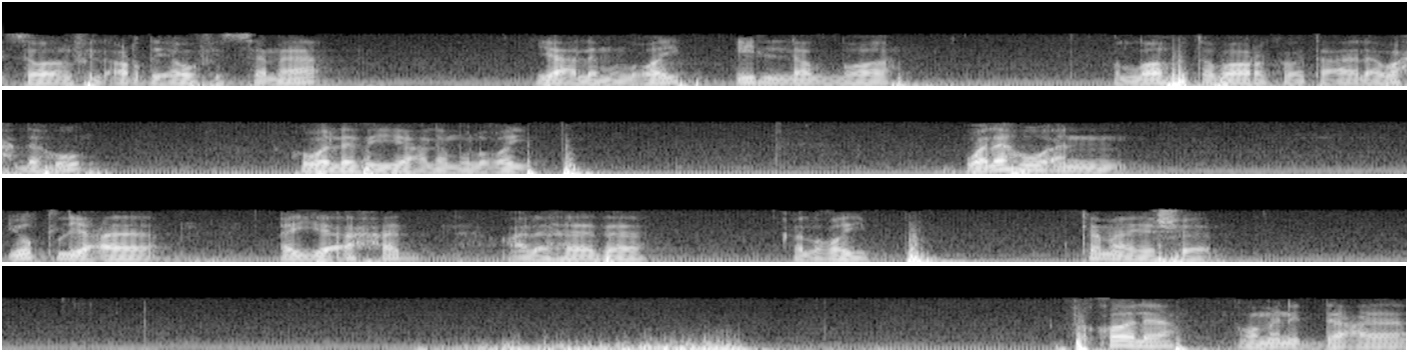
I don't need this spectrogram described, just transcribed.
سواء في الأرض أو في السماء يعلم الغيب إلا الله. الله تبارك وتعالى وحده هو الذي يعلم الغيب. وله أن يطلع أي أحد على هذا الغيب كما يشاء. فقال ومن ادعى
